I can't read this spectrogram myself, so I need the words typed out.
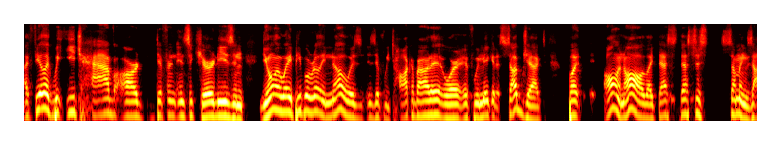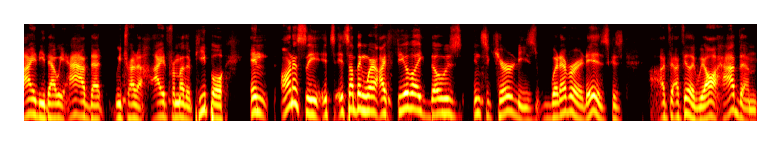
I feel like we each have our different insecurities, and the only way people really know is is if we talk about it or if we make it a subject. But all in all, like that's that's just some anxiety that we have that we try to hide from other people. And honestly, it's it's something where I feel like those insecurities, whatever it is, because I, I feel like we all have them,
